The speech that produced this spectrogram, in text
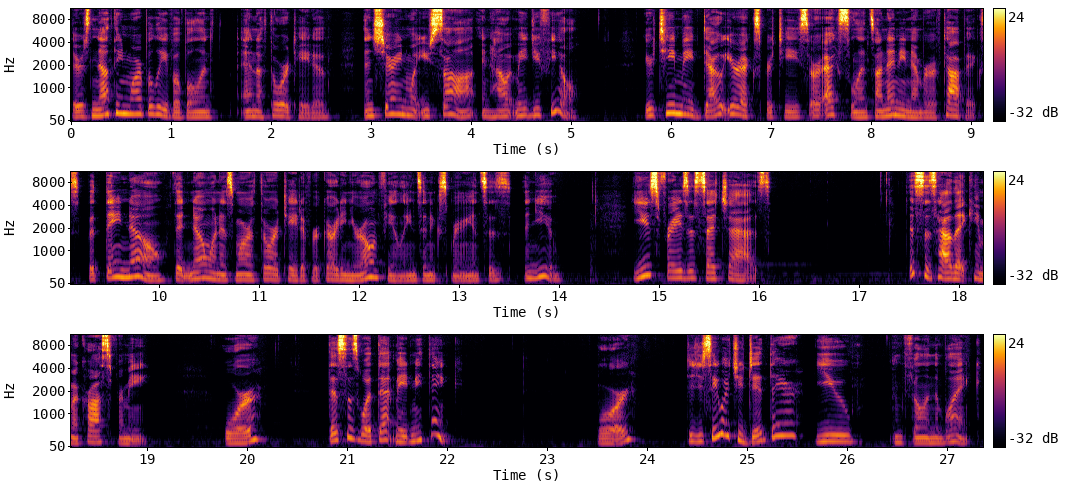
There is nothing more believable and, and authoritative than sharing what you saw and how it made you feel. Your team may doubt your expertise or excellence on any number of topics, but they know that no one is more authoritative regarding your own feelings and experiences than you. Use phrases such as, This is how that came across for me, or This is what that made me think, or Did you see what you did there? You, and fill in the blank.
